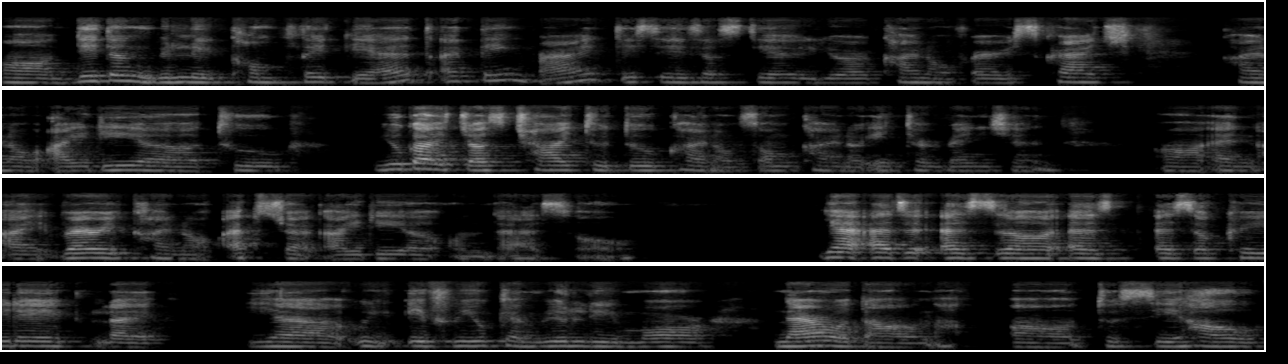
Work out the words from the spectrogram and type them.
uh, didn't really complete yet, I think, right? This is still your kind of very scratch kind of idea to you guys just try to do kind of some kind of intervention uh, and I very kind of abstract idea on that. So yeah, as as a, as as a critic, like yeah, we, if you can really more narrow down uh, to see how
